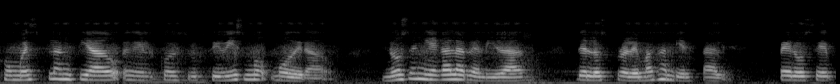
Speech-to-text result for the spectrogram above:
como es planteado en el constructivismo moderado. No se niega la realidad de los problemas ambientales, pero se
